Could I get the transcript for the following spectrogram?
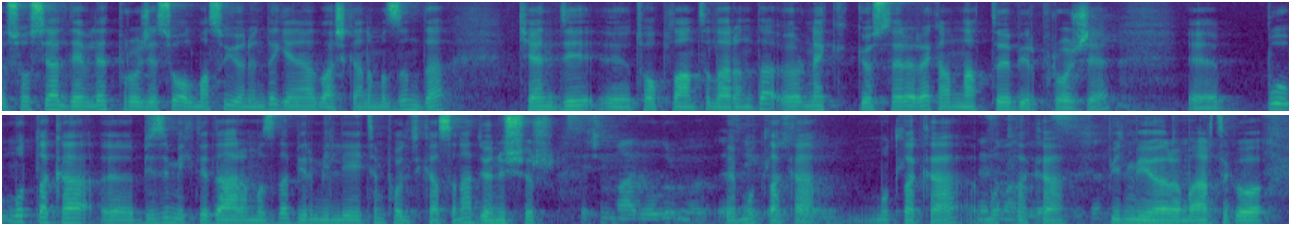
e, sosyal devlet projesi olması yönünde genel başkanımızın da kendi e, toplantılarında örnek göstererek anlattığı bir proje. E, bu mutlaka e, bizim iktidarımızda bir milli eğitim politikasına dönüşür. Seçim vaadi olur mu? E, mutlaka, mutlaka, mutlaka. sizce? Bilmiyorum artık o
